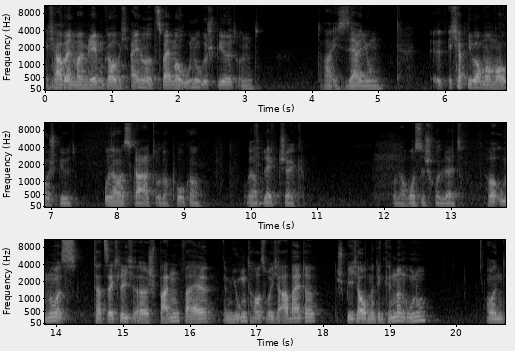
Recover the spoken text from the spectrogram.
Ich habe in meinem Leben, glaube ich, ein oder zweimal Uno gespielt und da war ich sehr jung. Äh, Ich habe lieber mal Mau gespielt. Oder Skat oder Poker. Oder Blackjack. Oder Russisch Roulette. Aber Uno ist tatsächlich äh, spannend, weil im Jugendhaus, wo ich arbeite, spiele ich auch mit den Kindern Uno. Und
